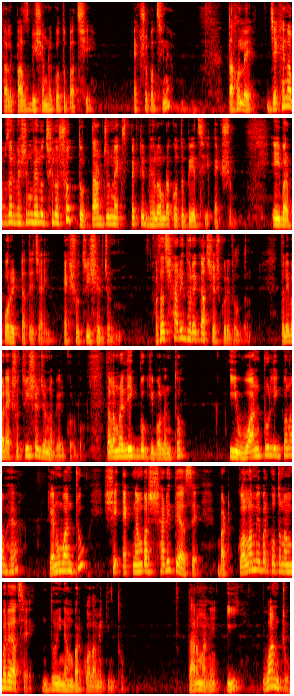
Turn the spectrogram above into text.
তাহলে পাঁচ বিশে আমরা কত পাচ্ছি? একশো পাচ্ছি না? তাহলে যেখানে অবজারভেশন ভ্যালু ছিল সত্তর, তার জন্য এক্সপেক্টেড ভ্যালু আমরা কত পেয়েছি? একশো। এইবার পরেরটাতে চাই একশো ত্রিশের জন্য। অর্থাৎ সারি ধরে কাজ শেষ করে ফেলবেন। তাহলে এবার একশো ত্রিশের জন্য বের করব। তাহলে আমরা লিখব কি বলেন তো? ই ওয়ান টু লিখব না ভাইয়া? কেন ওয়ান টু? সে এক নাম্বার সারিতে আছে বাট কলাম এবার কত নাম্বারে আছে? দুই নাম্বার কলামে কিন্তু। তার মানে ই ওয়ান টু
